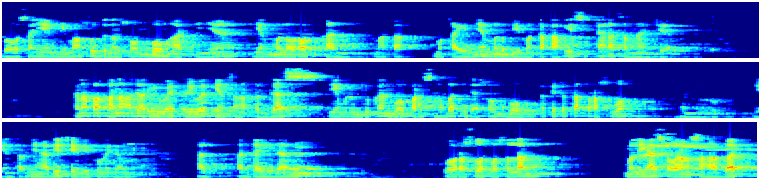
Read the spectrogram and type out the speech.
bahwasanya yang dimaksud dengan sombong artinya yang melorotkan mata kainnya melebihi mata kaki secara sengaja. Kenapa? Karena ada riwayat-riwayat yang sangat tegas yang menunjukkan bahwa para sahabat tidak sombong, tapi tetap Rasulullah menyuruh. Di antaranya hadis yang ditulis dalam Al-Dailami bahwa Rasulullah SAW melihat seorang sahabat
